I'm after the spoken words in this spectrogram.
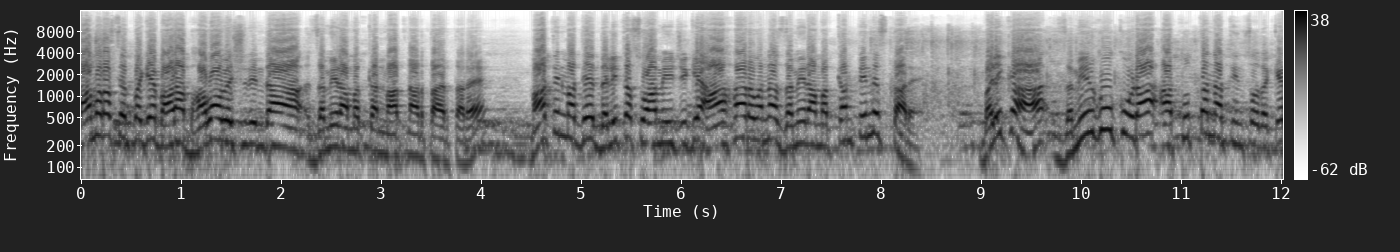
ಸಾಮರಸ್ಯದ ಬಗ್ಗೆ ಬಹಳ ಭಾವಾವೇಶದಿಂದ ಜಮೀರ್ ಅಹಮದ್ ಖಾನ್ ಮಾತನಾಡ್ತಾ ಇರ್ತಾರೆ. ಮಾತಿನ ಮಧ್ಯೆ ದಲಿತ ಸ್ವಾಮೀಜಿಗೆ ಆಹಾರವನ್ನ ಜಮೀರ್ ಅಹಮದ್ ಖಾನ್ ತಿನ್ನಿಸ್ತಾರೆ. ಬಳಿಕ ಜಮೀರ್ಗೂ ಕೂಡ ಆ ತುತ್ತನ್ನ ತಿನ್ಸೋದಕ್ಕೆ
